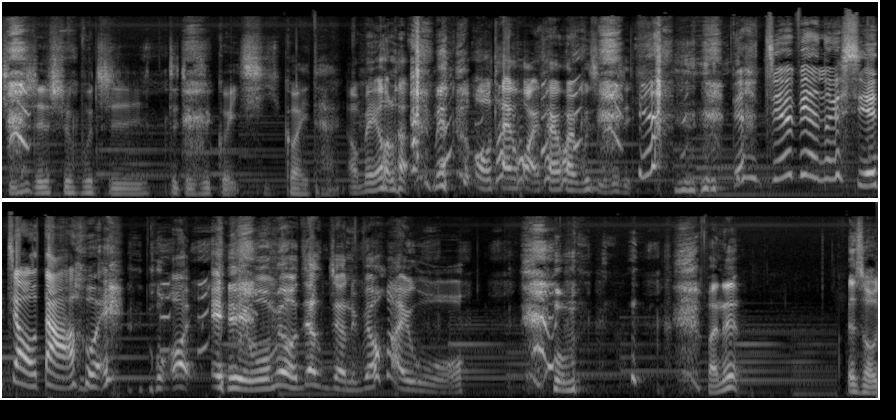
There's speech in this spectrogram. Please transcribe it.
其实殊不知，这就是鬼奇怪谈哦，没有了，没有哦，太坏太坏，不行不行，直接变成那个邪教大会。我哎、我没有这样讲，你不要害我。我们反正那时候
